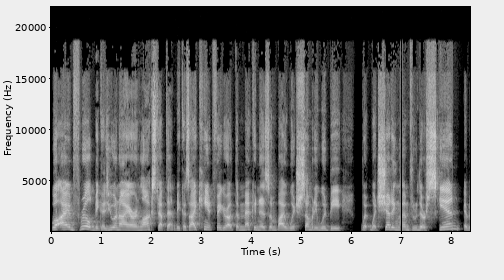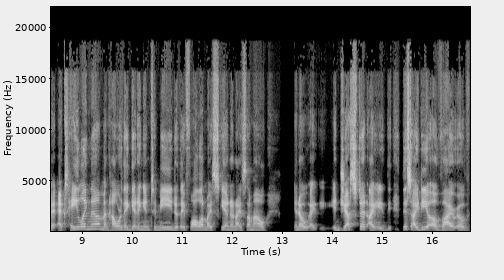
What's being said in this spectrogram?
Well, I am thrilled because you and I are in lockstep then, because I can't figure out the mechanism by which somebody would be what, what shedding them through their skin, exhaling them, and how are they getting into me? Do they fall on my skin and I somehow, you know, ingest it? I this idea of vi- of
